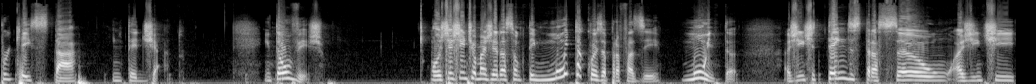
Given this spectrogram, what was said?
porque está entediado. Então veja, hoje a gente é uma geração que tem muita coisa para fazer, muita. A gente tem distração, a gente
